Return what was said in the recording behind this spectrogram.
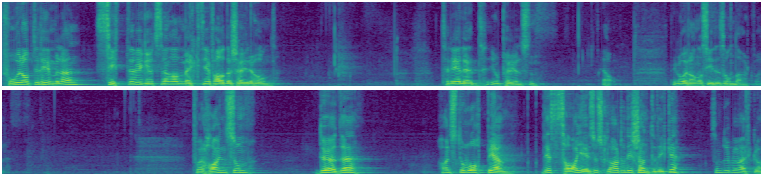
for opp til himmelen, sitter ved Guds den allmektige Faders høyre hånd. Tre ledd i opphøyelsen. Ja, det går an å si det sånn, da, i hvert fall. For han som døde, han sto opp igjen. Det sa Jesus klart, og de skjønte det ikke, som du bemerka.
